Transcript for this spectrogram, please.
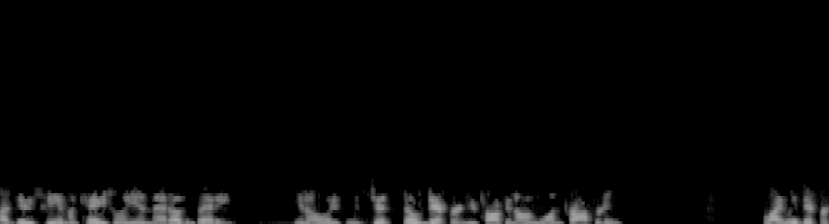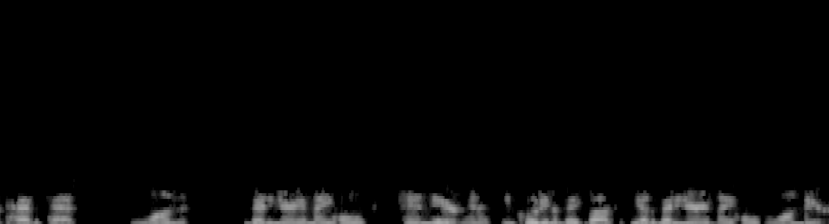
I do see them occasionally in that other bedding. You know, it, it's just so different. You're talking on one property, slightly different habitat. One bedding area may hold 10 deer in it, including a big buck. The other bedding area may hold one deer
